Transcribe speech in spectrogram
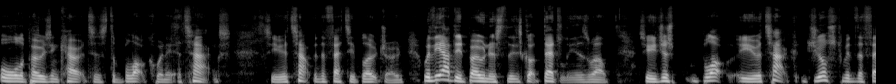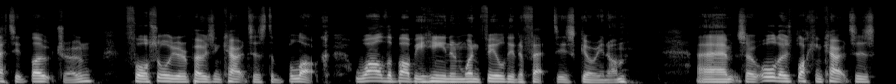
all opposing characters to block when it attacks. So you attack with the fetid bloat drone with the added bonus that it's got deadly as well. So you just block, you attack just with the fetid bloat drone, force all your opposing characters to block while the Bobby Heenan when fielded effect is going on. Um, so all those blocking characters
